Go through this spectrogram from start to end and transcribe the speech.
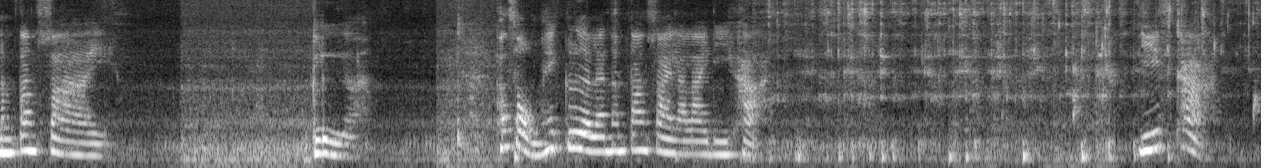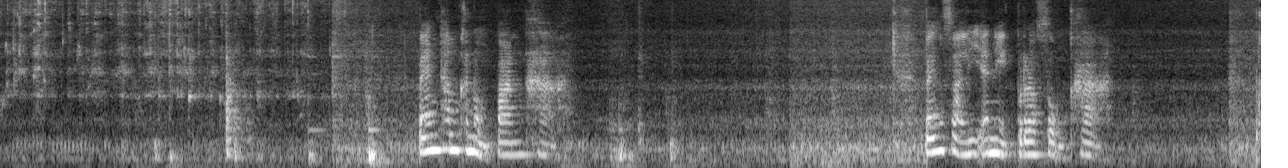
น้ำตาลทราย เกลือ ผสมให้เกลือและน้ำตาลทรายละลายดีค่ะ ยีสต์ค่ะ แป้งทำขนมปังค่ะ แป้งสาลีอเนกประสงค์ค่ะ ผ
